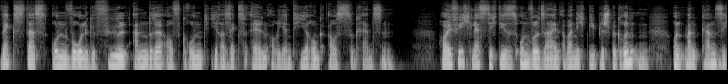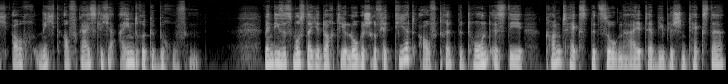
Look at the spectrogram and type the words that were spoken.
wächst das unwohle Gefühl, andere aufgrund ihrer sexuellen Orientierung auszugrenzen. Häufig lässt sich dieses Unwohlsein aber nicht biblisch begründen und man kann sich auch nicht auf geistliche Eindrücke berufen. Wenn dieses Muster jedoch theologisch reflektiert auftritt, betont es die Kontextbezogenheit der biblischen Texte,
